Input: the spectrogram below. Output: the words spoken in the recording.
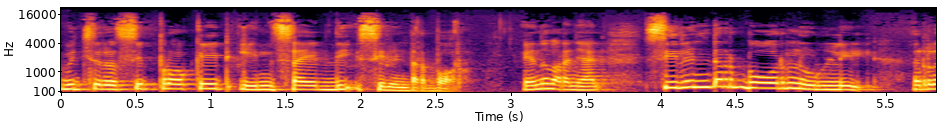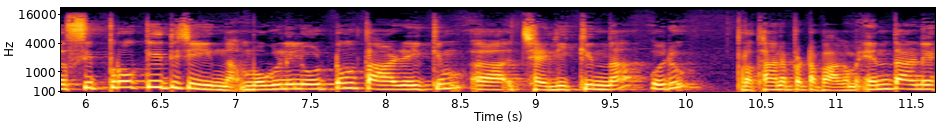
which reciprocate inside the cylinder bore എന്ന് പറഞ്ഞാൽ സിലിണ്ടർ ബോറിനുള്ളിൽ റെസിപ്രോക്കേറ്റ് ചെയ്യുന്ന മുകളിലോട്ടും താഴേക്കും ചലിക്കുന്ന ഒരു പ്രധാനപ്പെട്ട ഭാഗം. എന്താണ്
